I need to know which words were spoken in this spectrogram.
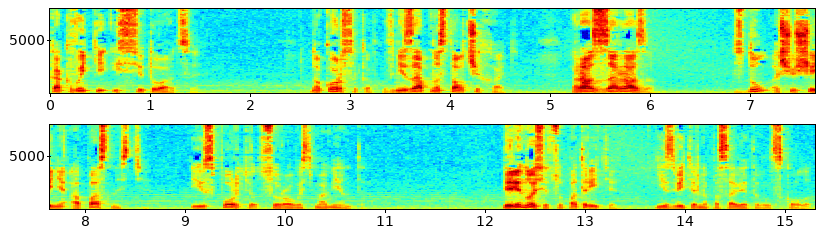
как выйти из ситуации. Но Корсаков внезапно стал чихать. Раз за разом. Сдул ощущение опасности и испортил суровость момента. «Переносицу потрите», — язвительно посоветовал Сколот.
